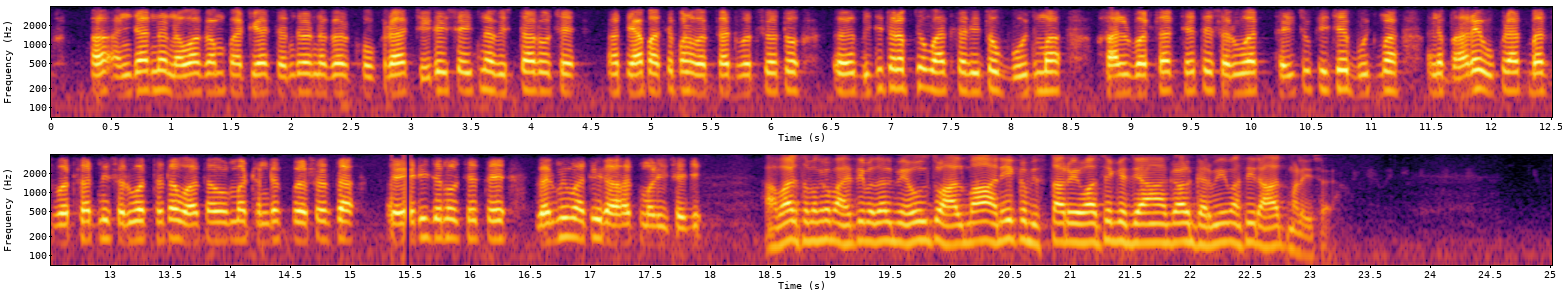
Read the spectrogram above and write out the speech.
અંજારના નવાગામ પાટિયા, ચંદ્રનગર, ખોખરા ચિરઈ સહિતના વિસ્તારો છે ત્યાં પાસે પણ વરસાદ વરસ્યો હતો. બીજી તરફ જો વાત કરીએ તો ભુજમાં હાલ વરસાદ છે તે શરૂઆત થઈ ચૂકી છે ભુજમાં અને ભારે ઉકળાટ બાદ વરસાદની શરૂઆત થતા વાતાવરણમાં ઠંડક પ્રસરતા શહેરીજનો છે તે ગરમીમાંથી રાહત મળી છે. જી આભાર સમગ્ર માહિતી બદલ. મેહુલ, તો હાલમાં અનેક વિસ્તારો એવા છે કે જ્યાં આગળ ગરમીમાંથી રાહત મળી છે.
